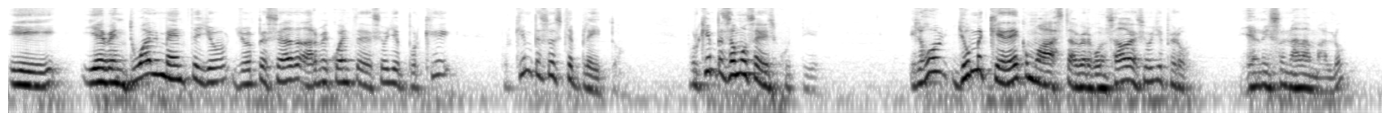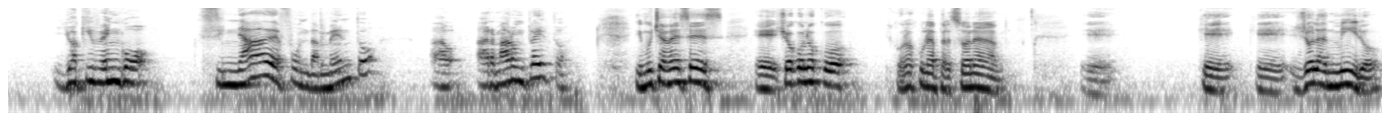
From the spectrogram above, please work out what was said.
Y, y eventualmente yo, yo empecé a darme cuenta de decir, oye, ¿por qué, ¿por qué empezó este pleito? ¿Por qué empezamos a discutir? Y luego yo me quedé como hasta avergonzado de decir, oye, pero ella no hizo nada malo. Y yo aquí vengo sin nada de fundamento a, a armar un pleito. Y muchas veces eh, yo conozco, conozco una persona eh, que, que yo la admiro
